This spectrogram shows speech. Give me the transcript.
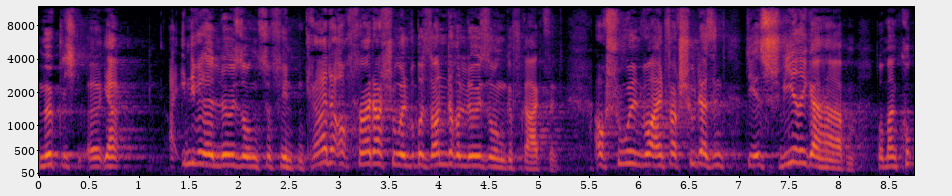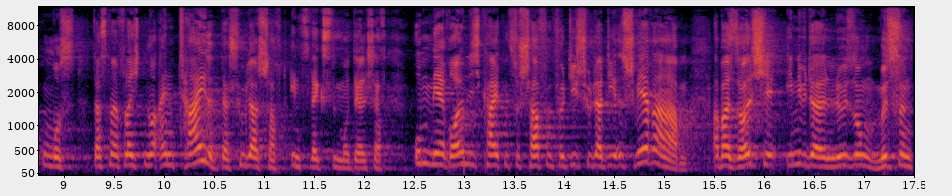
möglich, äh, ja, individuelle Lösungen zu finden, gerade auch Förderschulen, wo besondere Lösungen gefragt sind. Auch Schulen, wo einfach Schüler sind, die es schwieriger haben, wo man schauen muss, dass man vielleicht nur einen Teil der Schülerschaft ins Wechselmodell schafft, um mehr Räumlichkeiten zu schaffen für die Schüler, die es schwerer haben. Aber solche individuellen Lösungen müssen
